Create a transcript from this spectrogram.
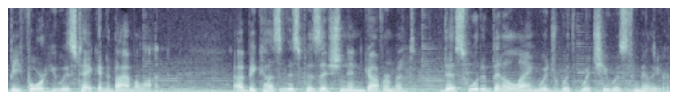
before he was taken to Babylon. Uh, because of his position in government, this would have been a language with which he was familiar.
